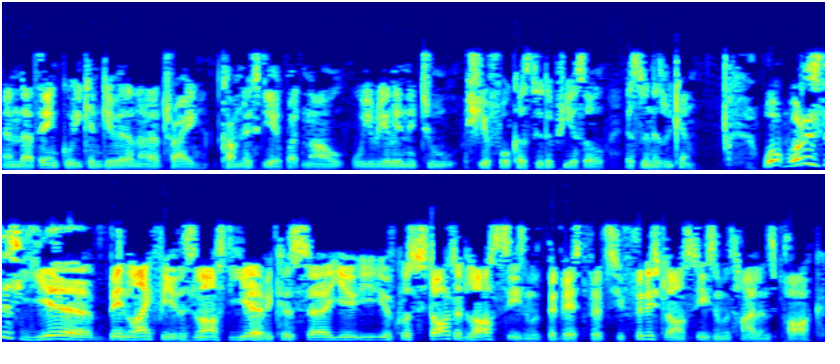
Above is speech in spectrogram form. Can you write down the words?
And I think we can give it another try come next year. But now we really need to shift focus to the PSL as soon as we can. What what has this year been like for you? This last year, because uh, you, you of course started last season with Bidvest Wits, you finished last season with Highlands Park,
